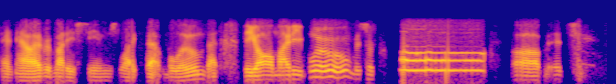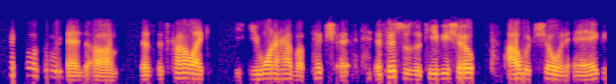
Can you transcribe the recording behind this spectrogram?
and how everybody seems like that bloom, that the almighty bloom is just oh, um, it's and um, it's, it's kind of like you want to have a picture. If this was a TV show, I would show an egg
